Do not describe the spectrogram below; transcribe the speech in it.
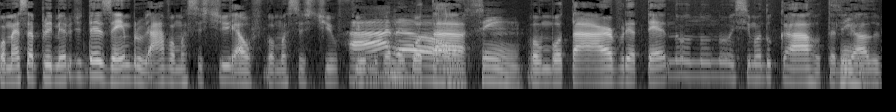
começa primeiro de dezembro, ah, vamos assistir Elf, vamos assistir o filme, ah, vamos não. botar, Sim. vamos botar a árvore até no, no- no- em cima do carro, tá Sim. ligado?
